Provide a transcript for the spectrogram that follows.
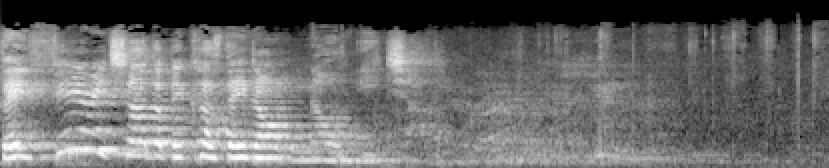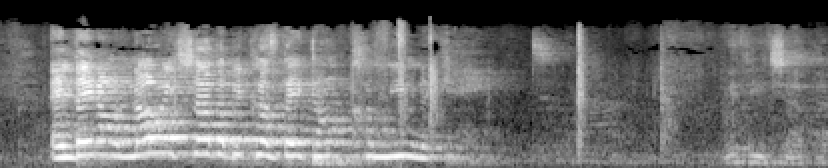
They fear each other because they don't know each other. And they don't know each other because they don't communicate with each other.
